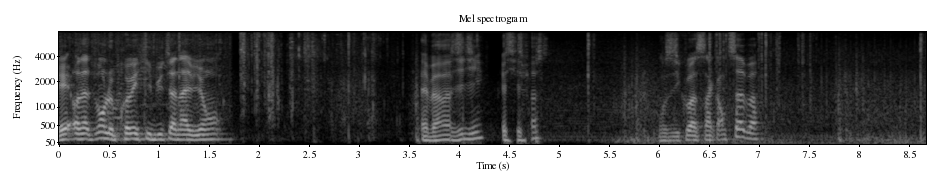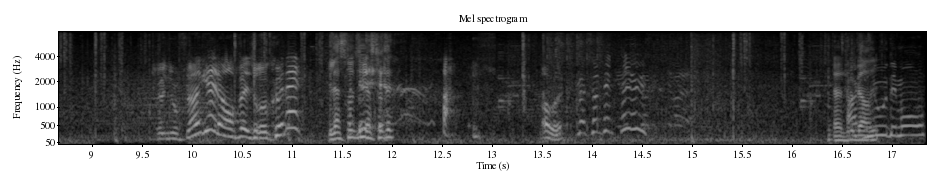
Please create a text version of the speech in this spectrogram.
Et honnêtement, le premier qui bute un avion, Eh ben, vas-y, dis, qu'est-ce qui se passe? On se dit quoi 50 subs Tu veux nous flinguer, là, en fait, je reconnais. Il a sauté, il a sauté. Ah ouais. Je me sauté dessus Bernie. genoux, démon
